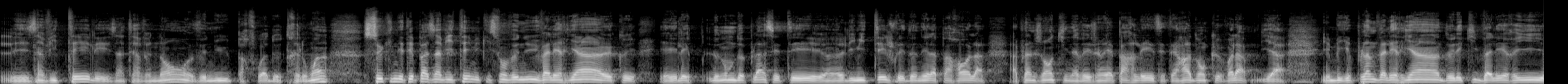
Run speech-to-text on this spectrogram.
les invités, les intervenants venus parfois de très loin. Ceux qui n'étaient pas invités mais qui sont venus, Valérien, que les, le nombre de places était limité, je voulais donner la parole à, plein de gens qui n'avaient jamais parlé, etc. Donc voilà, il y a, il y a plein de Valériens de l'équipe Valérie,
